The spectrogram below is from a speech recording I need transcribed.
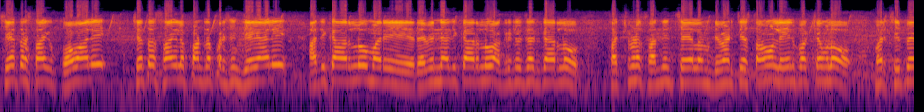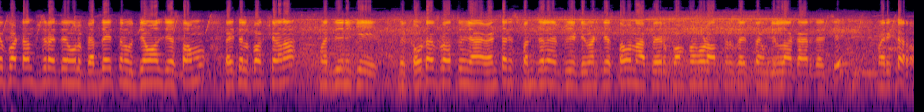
క్షేత్రస్థాయికి పోవాలి. క్షేత్రస్థాయిలో పంటల పరిశీలన చేయాలి. అధికారులు మరి రెవెన్యూ అధికారులు అగ్రికల్చర్ అధికారులు తక్షణమే స్పందించి చేయాలని డిమాండ్ చేస్తాము. లేని పక్షంలో మరి సిపిఐ పట్టాంతర రైతులు పెద్ద ఎత్తున ఉద్యమాలు చేస్తాము. రైతుల పక్షాన మరి దీనికి మీరు కౌటమి ప్రభుత్వం వెంటనే స్పందించాలని డిమాండ్ చేస్తాము. నా పేరు పంపం కూడా అంతర్గత జిల్లా కార్యదర్శి మరి కర్ర.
